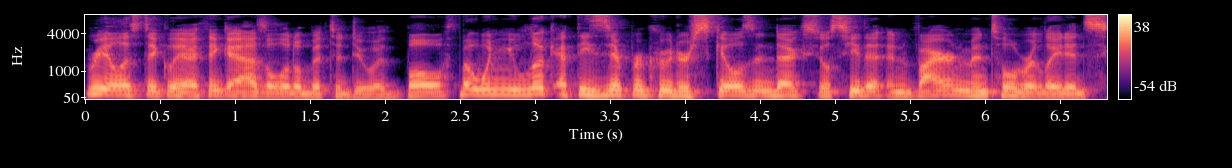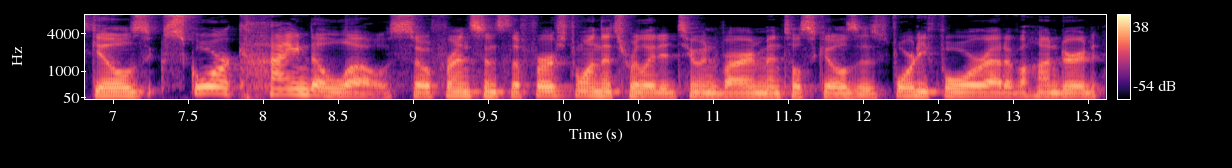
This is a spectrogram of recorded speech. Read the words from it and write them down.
Realistically, I think it has a little bit to do with both. But when you look at the ZipRecruiter skills index, you'll see that environmental related skills score kind of low. So for instance, the first one that's related to environmental skills is 44 out of 100,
